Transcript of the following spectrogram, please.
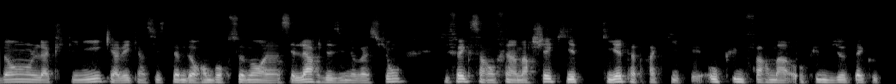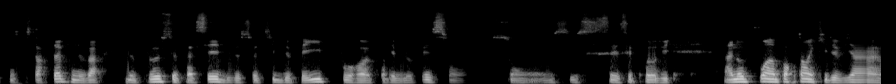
dans la clinique avec un système de remboursement assez large des innovations qui fait que ça en fait un marché qui est, attractif. Et aucune pharma, aucune biotech, aucune start-up ne, va, ne peut se passer de ce type de pays pour, développer ses produits. Un autre point important et qui devient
